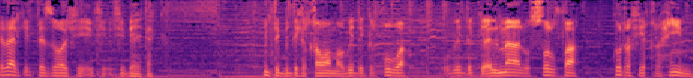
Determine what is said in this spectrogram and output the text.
كذلك أنت الزوج في في, في بيتك. أنت بيدك القوامة وبيدك القوة وبيدك المال والسلطة. كن رفيق رحيم.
